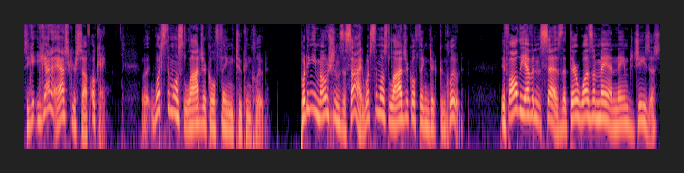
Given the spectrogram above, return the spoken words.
So you, you got to ask yourself okay, what's the most logical thing to conclude? Putting emotions aside, what's the most logical thing to conclude? If all the evidence says that there was a man named Jesus,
